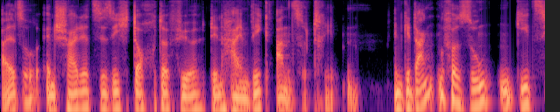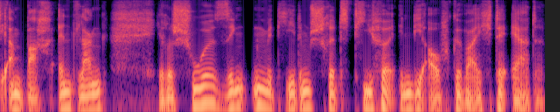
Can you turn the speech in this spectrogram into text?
also entscheidet sie sich doch dafür, den Heimweg anzutreten. In Gedanken versunken geht sie am Bach entlang. Ihre Schuhe sinken mit jedem Schritt tiefer in die aufgeweichte Erde.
